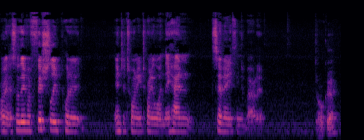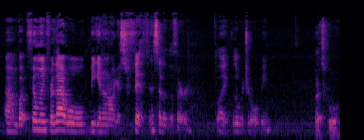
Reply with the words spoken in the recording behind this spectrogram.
Okay, so they've officially put it into 2021. They hadn't said anything about it. Okay. Um, but filming for that will begin on August 5th instead of the 3rd, like The Witcher will be. That's cool.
